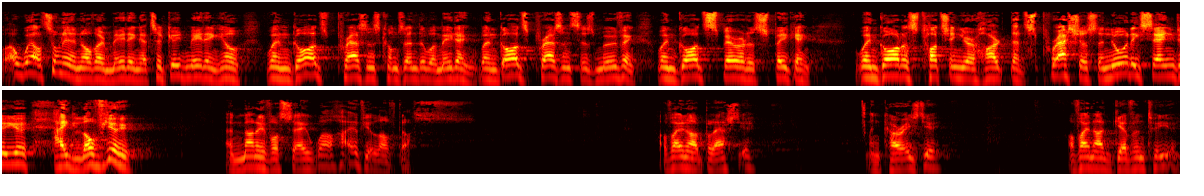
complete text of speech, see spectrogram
oh, well, it's only another meeting. It's a good meeting. You know, when God's presence comes into a meeting, when God's presence is moving, when God's Spirit is speaking, when God is touching your heart that's precious and know what He's saying to you, I love you. And many of us say, well, how have you loved us? Have I not blessed you? Encouraged you? Have I not given to you?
